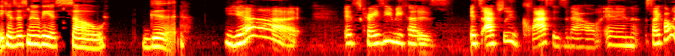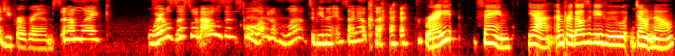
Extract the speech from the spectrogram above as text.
Because this movie is so good. Yeah. It's crazy because it's actually classes now in psychology programs. And I'm like, where was this when I was in school? I would have loved to be in an inside out class. Right? Same. Yeah. And for those of you who don't know,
